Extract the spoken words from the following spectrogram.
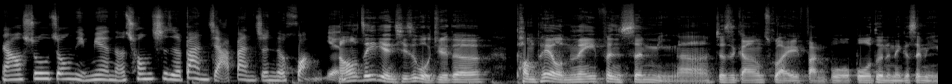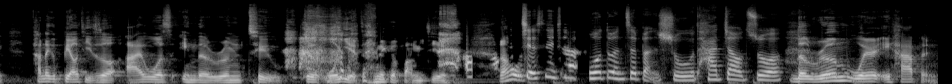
然后书中里面呢，充斥着半假半真的谎言。然后这一点，其实我觉得庞佩奥的那一份声明啊，就是刚刚出来反驳波顿的那个声明，他那个标题是说 “I was in the room too”，就我也在那个房间。然后解释一下，波顿这本书它叫做 “The Room Where It Happened”。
